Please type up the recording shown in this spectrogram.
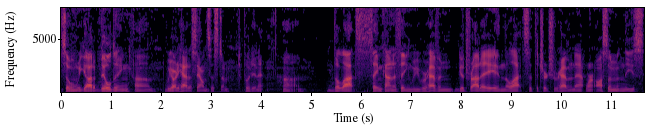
So when we got a building, um, we already had a sound system to put in it. Um, the lights, same kind of thing. We were having Good Friday, and the lights that the church we were having at weren't awesome, and these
